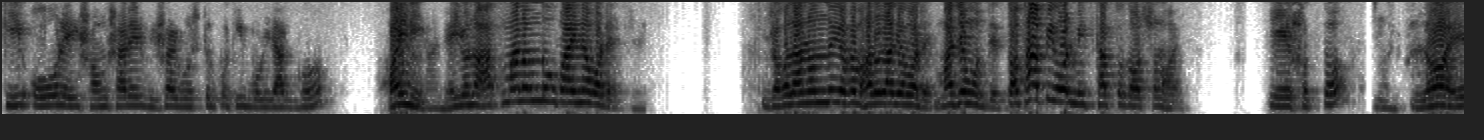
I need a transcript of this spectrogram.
কি ওর এই সংসারের বিষয়বস্তুর প্রতি বৈরাগ্য হয়নি। এই জন্য আত্মানন্দ উপায় না বটে। জগদানন্দই ওকে ভালো লাগে বটে, মাঝে মধ্যে। তথাপি ওর মিথ্যাত্ব দর্শন হয়। এ সত্য নয়, এ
